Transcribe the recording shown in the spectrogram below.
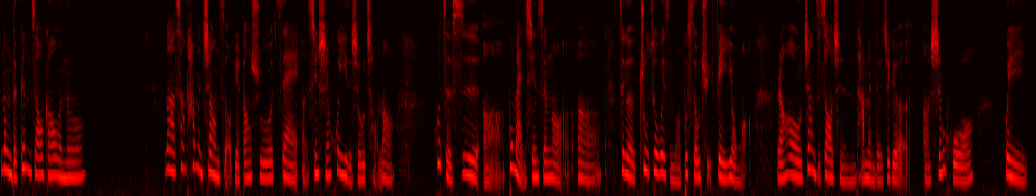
弄得更糟糕了呢？那像他们这样子哦，比方说在呃先生会议的时候吵闹。或者是呃不满先生哦，呃这个著作为什么不收取费用哦？然后这样子造成他们的这个呃生活会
